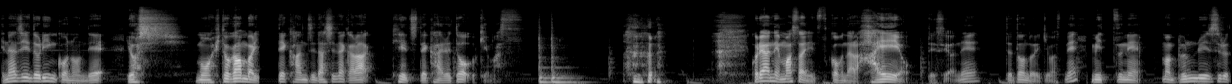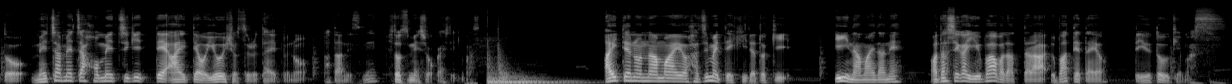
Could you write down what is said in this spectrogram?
エナジードリンクを飲んで、よしもう一頑張りって感じ出しながら、定時で帰ると受けます。これはね、まさに突っ込むなら、早えよですよね。じゃどんどんいきますね。三つ目。まあ、分類すると、めちゃめちゃ褒めちぎって相手をよいしょするタイプのパターンですね。一つ目紹介していきます。相手の名前を初めて聞いたとき、いい名前だね。私が湯婆婆だったら奪ってたよって言うと受けます。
